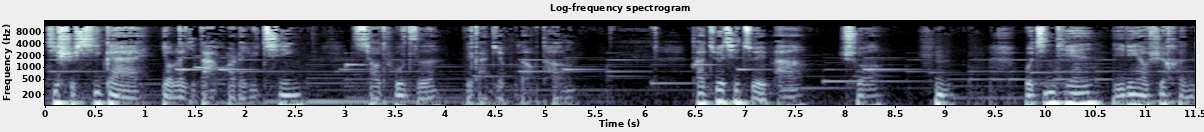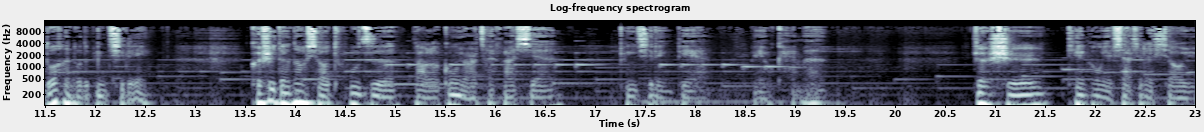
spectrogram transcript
即使膝盖有了一大块的淤青。小兔子也感觉不到疼，它撅起嘴巴说：“哼，我今天一定要吃很多很多的冰淇淋。”可是等到小兔子到了公园，才发现冰淇淋店没有开门。这时天空也下起了小雨，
